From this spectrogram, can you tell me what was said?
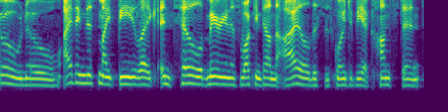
Oh no. I think this might be like until Marian is walking down the aisle, this is going to be a constant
